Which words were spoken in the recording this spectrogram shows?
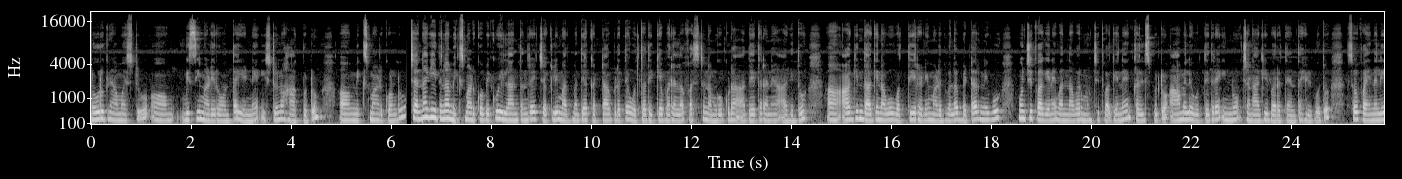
ನೂರು ಗ್ರಾಮಷ್ಟು ಬಿಸಿ ಮಾಡಿರೋವಂಥ ಎಣ್ಣೆ ಇಷ್ಟನ್ನು ಹಾಕ್ಬಿಟ್ಟು ಮಿಕ್ಸ್ ಮಾಡಿಕೊಂಡು ಚೆನ್ನಾಗಿ ಇದನ್ನು ಮಿಕ್ಸ್ ಮಾಡ್ಕೋಬೇಕು. ಇಲ್ಲ ಅಂತಂದರೆ ಚಕ್ಲಿ ಮಧ್ಯ ಮಧ್ಯ ಕಟ್ಟಾಗ್ಬಿಡುತ್ತೆ, ಒತ್ತೋದಕ್ಕೆ ಬರಲ್ಲ. ಫಸ್ಟ್ ನಮಗೂ ಕೂಡ ಅದೇ ಥರನೇ ಆಗಿದ್ದು. ಆಗಿಂದಾಗೆ ನಾವು ಒತ್ತಿ ರೆಡಿ ಮಾಡಿದ್ವಲ್ಲ ಬೆಟರ್ ನೀವು ಮುಂಚಿತವಾಗೇ ಒನ್ ಅವರ್ ಮುಂಚಿತವಾಗೇ ಕಲಿಸ್ಬಿಟ್ಟು ಆಮೇಲೆ ಒತ್ತಿದ್ರೆ ಇನ್ನೂ ಚೆನ್ನಾಗಿ ಬರುತ್ತೆ ಅಂತ ಹೇಳ್ಬೋದು. ಸೊ ಫೈನಲಿ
